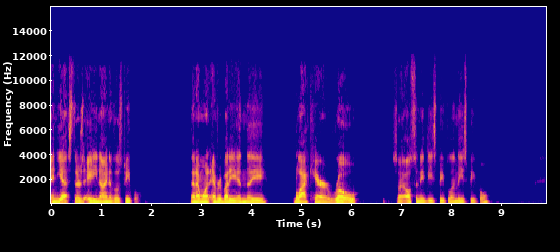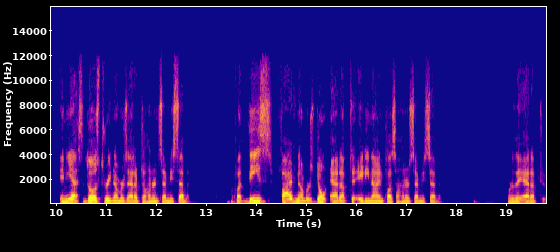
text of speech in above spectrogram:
And yes, there's 89 of those people. Then I want everybody in the black hair row. So I also need these people and these people. And yes, those three numbers add up to 177. But these five numbers don't add up to 89 plus 177. What do they add up to?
